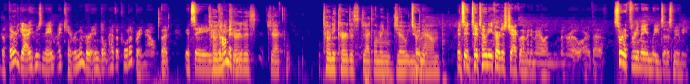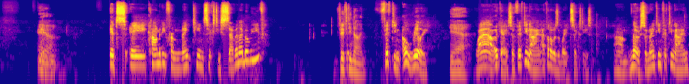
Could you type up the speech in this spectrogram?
the third guy whose name I can't remember and don't have it pulled up right now. But it's a Tony comedy. Curtis, Jack, Tony Curtis, Jack Lemmon, Joe E. Tony- Brown. It's it, to Tony Curtis, Jack Lemmon, and Marilyn Monroe are the sort of three main leads of this movie. And Yeah. It's a comedy from 1967, I believe. Fifty nine. 15. Oh, really? Yeah. Wow. Okay. So 59. I thought it was the late 60s. Um, no, so 1959,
